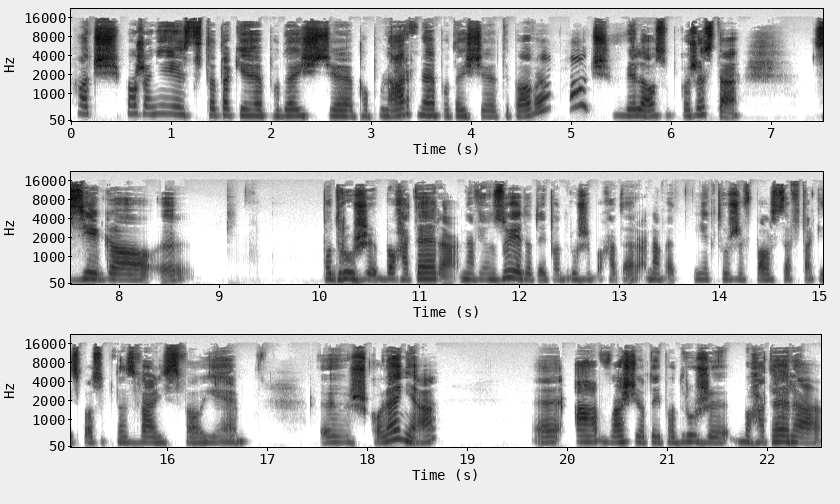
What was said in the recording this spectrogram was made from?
Choć może nie jest to takie podejście popularne, podejście typowe, choć wiele osób korzysta z jego y, podróży bohatera, nawiązuje do tej podróży bohatera. Nawet niektórzy w Polsce w taki sposób nazwali swoje y, szkolenia, y, a właśnie o tej podróży bohatera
